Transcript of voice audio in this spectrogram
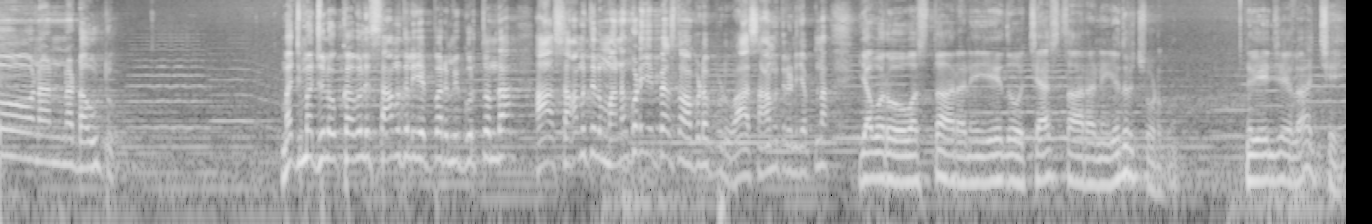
అన్న డౌటు మధ్య మధ్యలో కవులు సామెతలు చెప్పారు మీకు గుర్తుందా? ఆ సామెతలు మనం కూడా చెప్పేస్తాం అప్పుడప్పుడు. ఆ సామెతలు ఏంటి చెప్పిన? ఎవరో వస్తారని ఏదో చేస్తారని ఎదురు చూడకు. నువ్వేం చేయాలో అది చేయి.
